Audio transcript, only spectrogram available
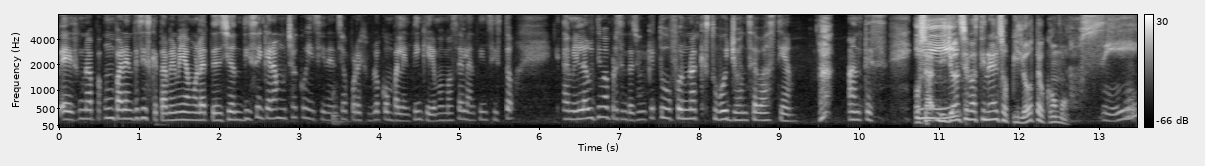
es una- un paréntesis que también me llamó la atención. Dicen que era mucha coincidencia, por ejemplo, con Valentín, que iremos más adelante, insisto. También la última presentación que tuvo fue en una que estuvo John Sebastián. Antes. O sea, Y- ¿ni Joan Sebastián era el sopilote o cómo? No sé.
